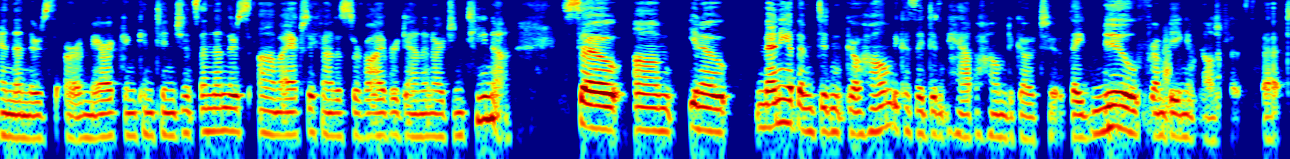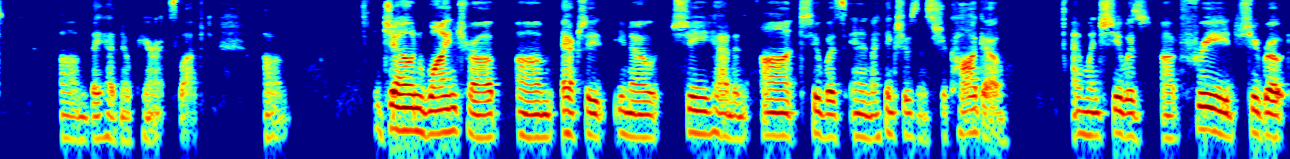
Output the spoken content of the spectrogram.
And then there's our American contingents. And then there's, um, I actually found a survivor down in Argentina. So, um, you know, many of them didn't go home because they didn't have a home to go to. They knew from being in Auschwitz that um, they had no parents left. Um, Joan Weintraub, um, actually, you know, she had an aunt who was in, I think she was in Chicago, and when she was uh, freed, she wrote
